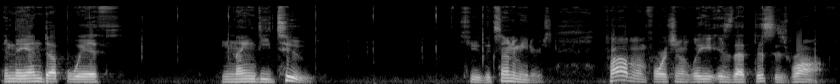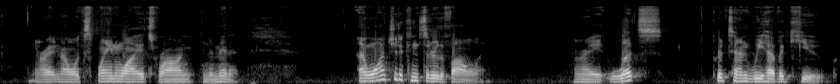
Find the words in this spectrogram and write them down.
And they end up with 92 cubic centimeters. The problem, unfortunately, is that this is wrong. All right, and I'll explain why it's wrong in a minute. I want you to consider the following. All right, let's pretend we have a cube.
